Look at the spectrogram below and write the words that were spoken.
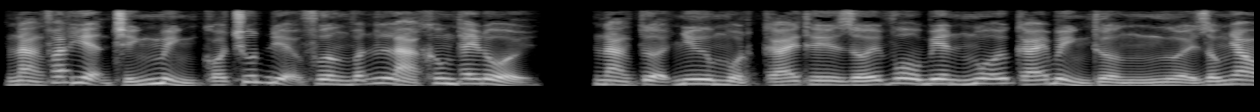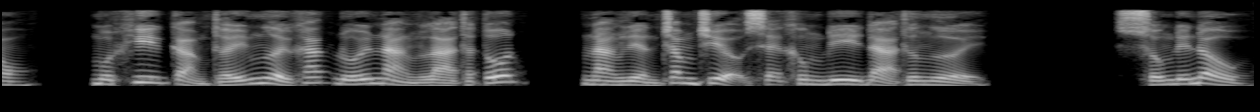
nàng phát hiện chính mình có chút địa phương vẫn là không thay đổi, nàng tựa như một cái thế giới vô biên mỗi cái bình thường người giống nhau, một khi cảm thấy người khác đối nàng là thật tốt, nàng liền trăm triệu sẽ không đi đả thương người. Sống đến đầu,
